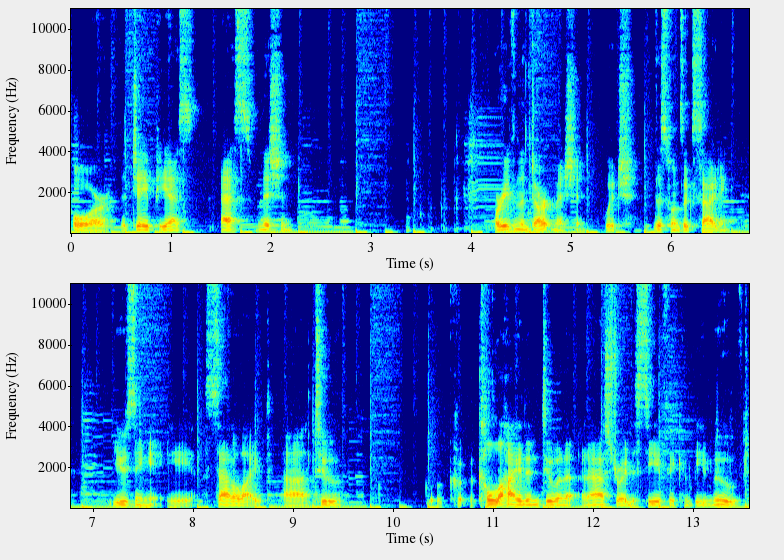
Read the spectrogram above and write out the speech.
or the JPSS mission, or even the DART mission, which this one's exciting, using a satellite uh, to collide into an, an, asteroid to see if it can be moved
